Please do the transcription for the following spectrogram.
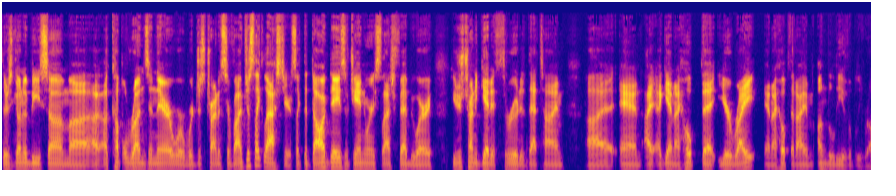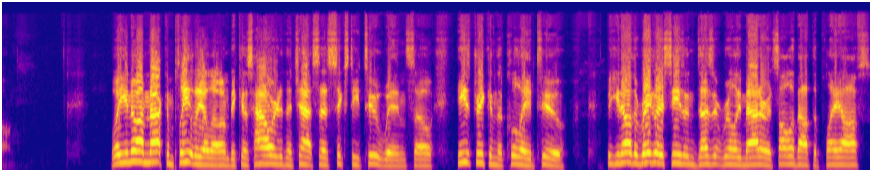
there's going to be some uh, a- couple runs in there where we're just trying to survive, just like last year. It's like the dog days of January slash February. You're just trying to get it through at that time. Uh, and I again, I hope that you're right, and I hope that I am unbelievably wrong. Well, you know, I'm not completely alone because Howard in the chat says 62 wins. So he's drinking the Kool Aid too. But you know, the regular season doesn't really matter. It's all about the playoffs.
